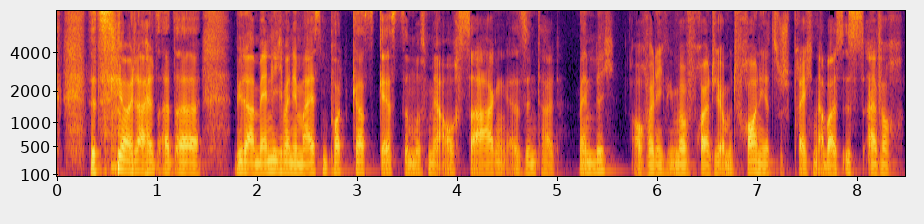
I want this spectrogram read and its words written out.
sitzen hier heute als, als äh, wieder männlich. Ich meine, die meisten Podcast-Gäste, muss man ja auch sagen, äh, sind halt männlich, auch wenn ich mich immer freue, natürlich auch mit Frauen hier zu sprechen, aber es ist einfach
